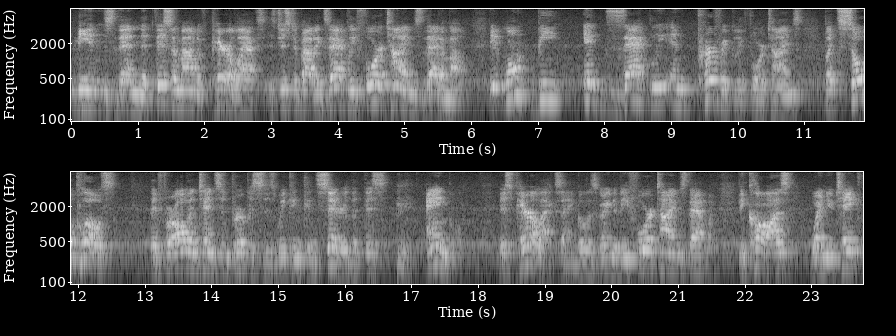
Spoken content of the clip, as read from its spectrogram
means then that this amount of parallax is just about exactly four times that amount. It won't be exactly and perfectly four times, but so close that for all intents and purposes we can consider that this angle this parallax angle is going to be four times that one because when you take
